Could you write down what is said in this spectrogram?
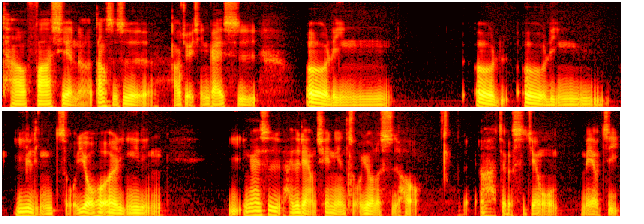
他发现了，当时是好久以前，应该是二零二二零一零左右，或二零一零。应应该是还是两千年左右的时候，啊，这个时间我没有记，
